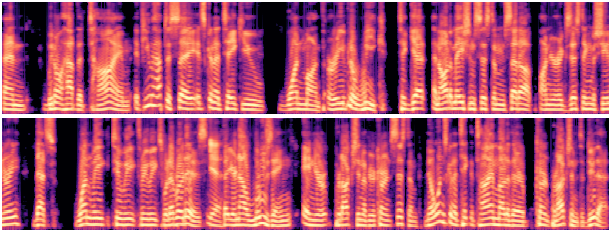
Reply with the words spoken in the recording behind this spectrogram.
and we don't have the time. If you have to say it's going to take you one month or even a week to get an automation system set up on your existing machinery, that's one week, two week, three weeks, whatever it is Yeah. that you're now losing in your production of your current system. No one's going to take the time out of their current production to do that.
